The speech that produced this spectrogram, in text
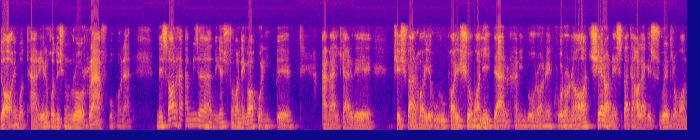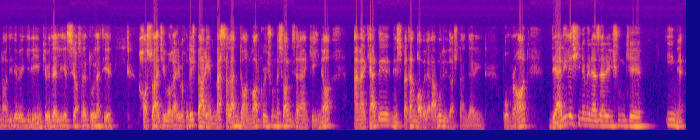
دائم و تغییر خودشون رو رفع بکنن. مثال هم می‌زنن میگن شما نگاه کنید به عمل کرده کشورهای اروپای شمالی در همین بحران کرونا چرا نسبت حالا اگه سوئد رو ما نادیده بگیریم که به دلیل سیاست دولتی خاص و عجیب و غریب خودش بقیه مثلا دانمارک رو ایشون مثال می‌زنن که اینا عملکرد نسبتا قابل قبولی داشتن در این بحران. دلیلش اینه به نظر ایشون که این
